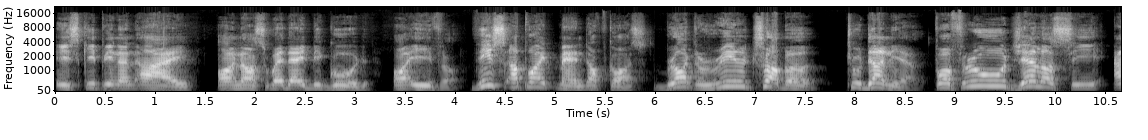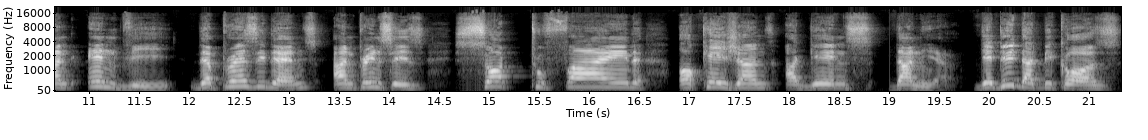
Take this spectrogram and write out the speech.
is keeping an eye on us, whether it be good or evil. This appointment, of course, brought real trouble to Daniel. For through jealousy and envy, the presidents and princes sought to find occasions against Daniel. They did that because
